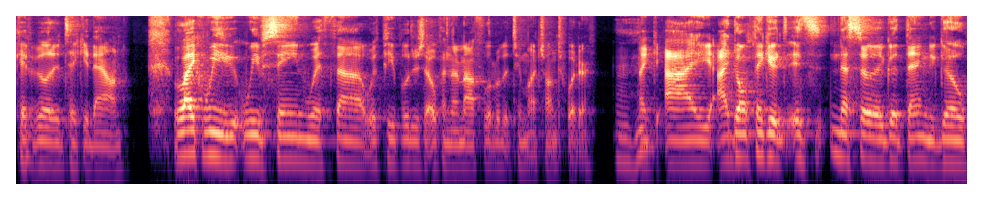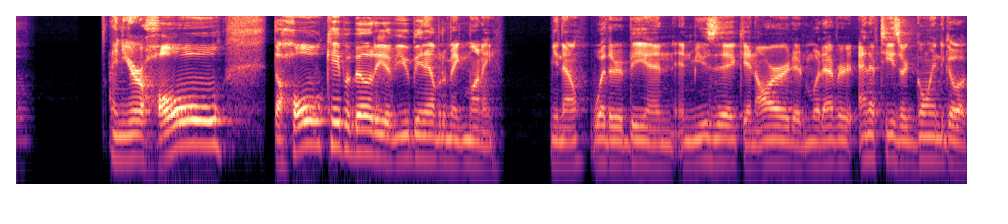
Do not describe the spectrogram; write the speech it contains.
capability to take you down. Like we we've seen with uh, with people just open their mouth a little bit too much on twitter. Like i i don't think it, it's necessarily a good thing to go and your whole the whole capability of you being able to make money you know whether it be in in music and art and whatever nfts are going to go a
